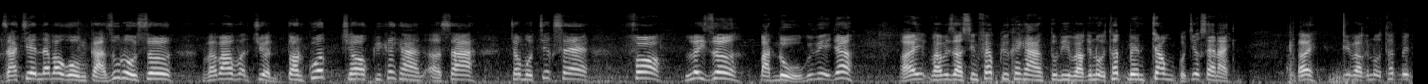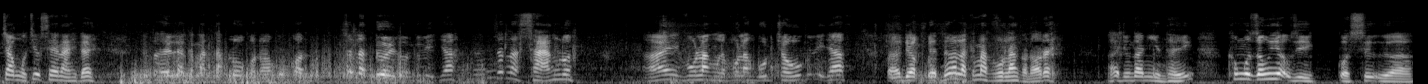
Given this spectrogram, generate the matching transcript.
Giá trên đã bao gồm cả rút hồ sơ và bao vận chuyển toàn quốc cho quý khách hàng ở xa cho một chiếc xe Ford Laser bản đủ, quý vị nhé Đấy và bây giờ xin phép quý khách hàng tôi đi vào cái nội thất bên trong của chiếc xe này. Đây đi vào cái nội thất bên trong của chiếc xe này Đây. Chúng ta thấy là cái mặt tắp lô của nó cũng còn rất là tươi luôn quý vị nhá. Rất là sáng luôn. Đấy vô lăng là vô lăng bốn chấu quý vị nhá. Và được biệt nữa là cái mặt vô lăng của nó đây. Đấy, chúng ta nhìn thấy không có dấu hiệu gì của sự ờ,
